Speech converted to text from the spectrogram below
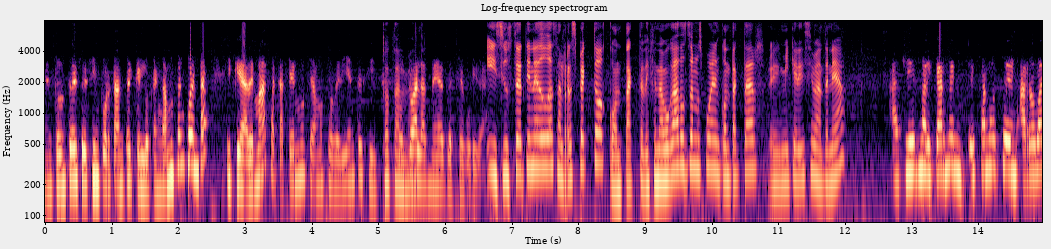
Entonces es importante que lo tengamos en cuenta y que además acatemos, seamos obedientes y con todas las medidas de seguridad. Y si usted tiene dudas al respecto, contacte a Difen Abogados. ¿Dónde nos pueden contactar, eh, mi queridísima Atenea? Así es, Mari Carmen. Estamos en arroba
